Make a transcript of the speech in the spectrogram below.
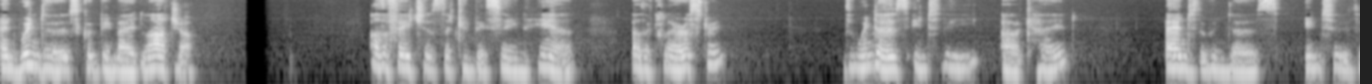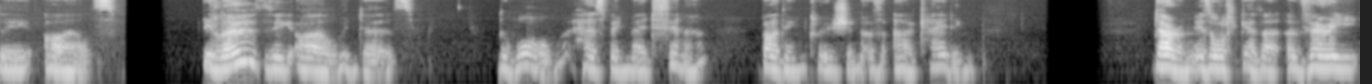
and windows could be made larger. Other features that can be seen here are the clerestory, the windows into the arcade, and the windows into the aisles. Below the aisle windows, the wall has been made thinner by the inclusion of arcading. Durham is altogether a very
